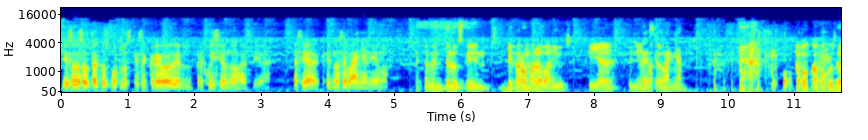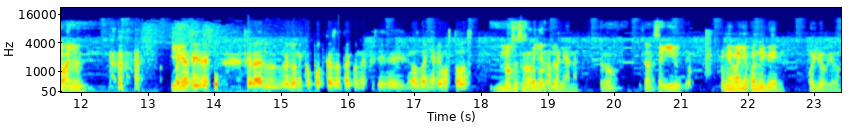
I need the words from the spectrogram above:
Y esos otakus por los que se creó el prejuicio, ¿no? Hacia, hacia que no se bañan y demás. Exactamente los que dejaron mal a varios, que ya tenían ¿Ustedes ¿Se bañan? ¿A poco, a poco se bañan? Oigan, sí, este será el, el único podcast otaku en el que sí nos bañaremos todos. no sé si No, en la pero- mañana. Pero, sea, seguido. Me baño cuando llueve. Hoy llovió,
